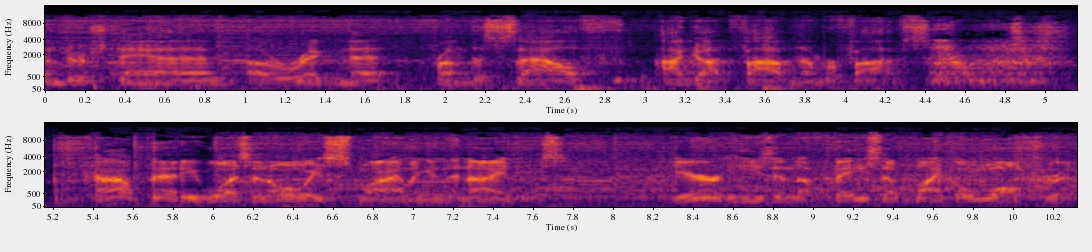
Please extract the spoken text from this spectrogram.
understand a regnet from the south, I got five number fives. Kyle Petty wasn't always smiling in the 90s. Here he's in the face of Michael Waltrip.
